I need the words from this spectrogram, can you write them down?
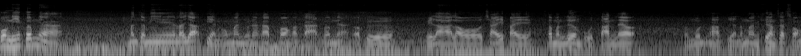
พวกนี้ปุ๊บเนี่ย มันจะมีระยะเปลี่ยนของมันอยู่นะครับกองอากาศปุ๊บเนี่ยก็คือเวลาเราใช้ไปถ้ามันเริ่มอุดตันแล้ว สมมุติว่าเปลี่ยนน้ำมันเครื่องสักสอง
